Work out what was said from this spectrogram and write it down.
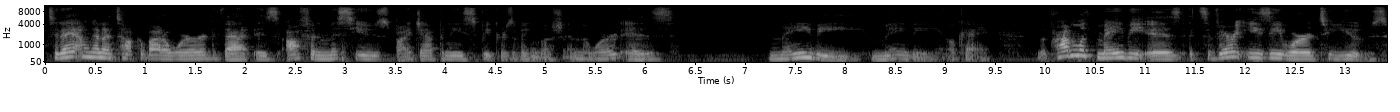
Today I'm going to talk about a word that is often misused by Japanese speakers of English and the word is maybe, maybe. Okay, the problem with maybe is it's a very easy word to use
